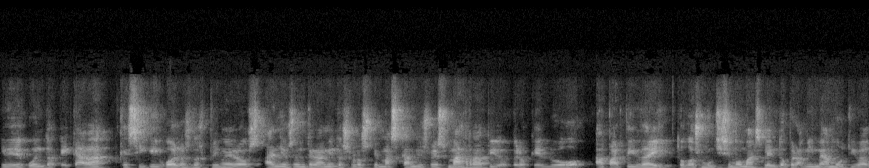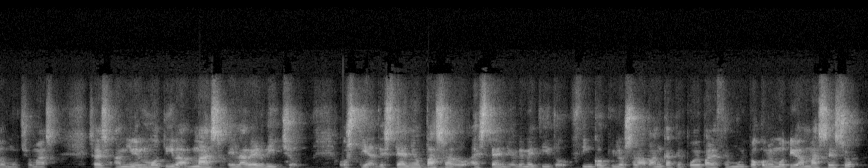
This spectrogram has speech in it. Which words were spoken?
y me doy cuenta que cada, que sí, que igual los dos primeros años de entrenamiento son los que más cambios ves más rápido, pero que luego a partir de ahí todo es muchísimo más lento, pero a mí me ha motivado mucho más, ¿sabes? A mí me motiva más el haber dicho, hostia, de este año pasado a este año le he metido cinco kilos a la banca, que puede parecer muy poco, me motiva más eso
